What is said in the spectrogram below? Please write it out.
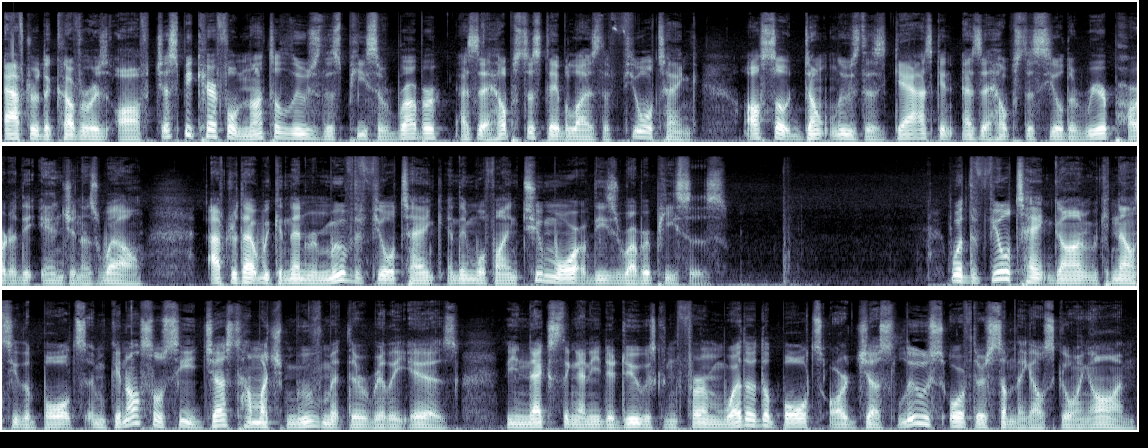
After the cover is off, just be careful not to lose this piece of rubber as it helps to stabilize the fuel tank. Also, don't lose this gasket as it helps to seal the rear part of the engine as well. After that, we can then remove the fuel tank and then we'll find two more of these rubber pieces. With the fuel tank gone, we can now see the bolts and we can also see just how much movement there really is. The next thing I need to do is confirm whether the bolts are just loose or if there's something else going on.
